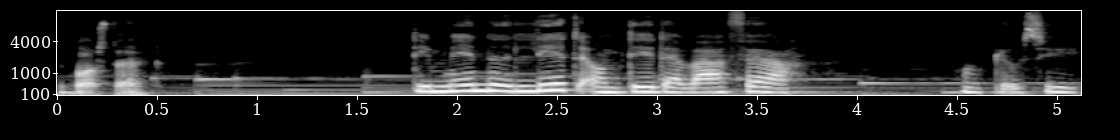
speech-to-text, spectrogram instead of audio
det går stærkt. Det mindede lidt om det, der var før hun blev syg.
